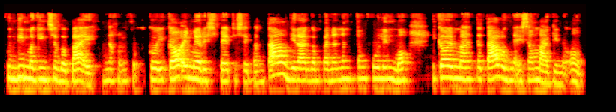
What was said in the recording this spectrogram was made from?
kundi maging sa babae. Na kung, kung ikaw ay may respeto sa ibang tao, ginagampanan ng tungkulin mo, ikaw ay matatawag na isang maginoo.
